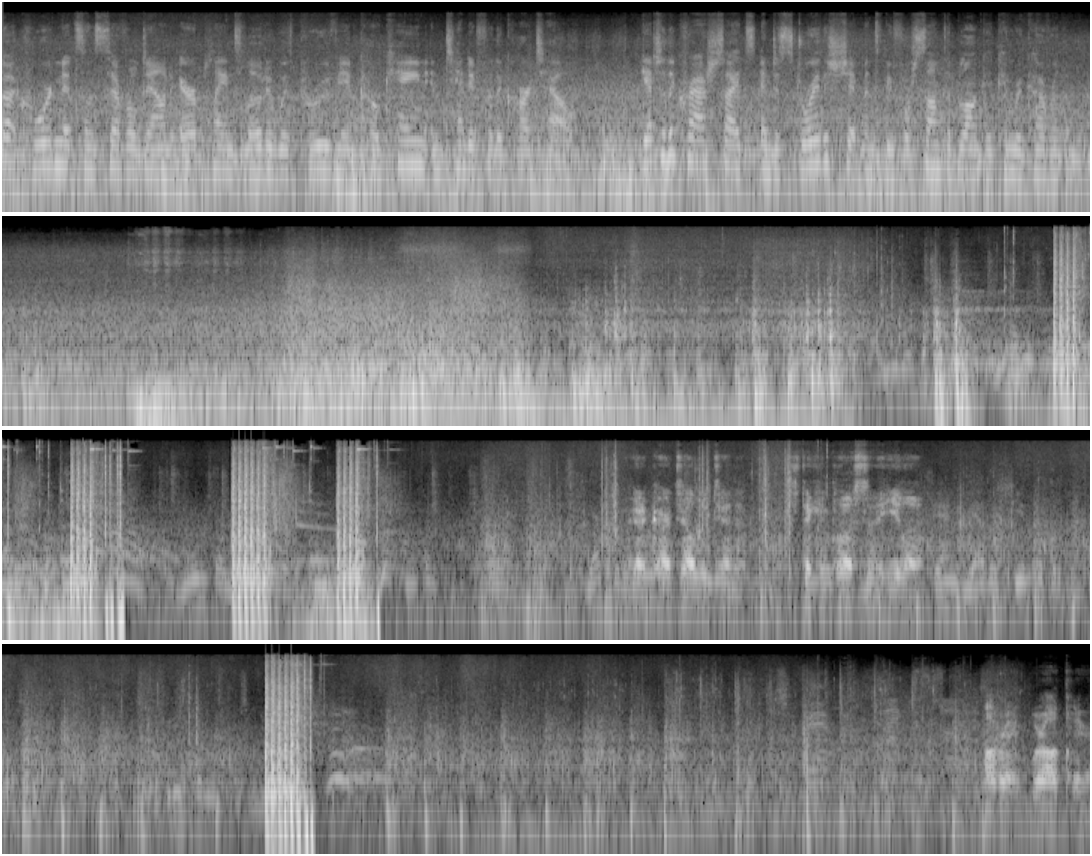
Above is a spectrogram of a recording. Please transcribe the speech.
got coordinates on several downed airplanes loaded with Peruvian cocaine intended for the cartel. Get to the crash sites and destroy the shipments before Santa Blanca can recover them. We got a cartel lieutenant, sticking close to the helo. All right, we're all clear.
